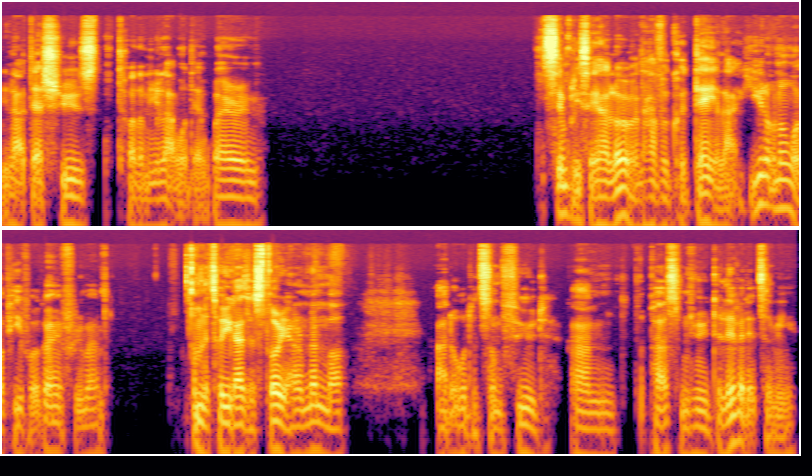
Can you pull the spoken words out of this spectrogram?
you like their shoes. Tell them you like what they're wearing. Simply say hello and have a good day. Like, you don't know what people are going through, man. I'm going to tell you guys a story. I remember I'd ordered some food and the person who delivered it to me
